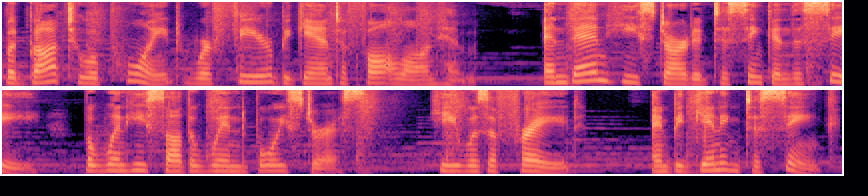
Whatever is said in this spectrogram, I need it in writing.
But got to a point where fear began to fall on him. And then he started to sink in the sea, but when he saw the wind boisterous, he was afraid, and beginning to sink,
